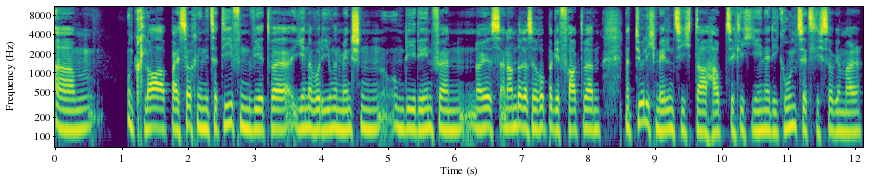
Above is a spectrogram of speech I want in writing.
Ähm und klar, bei solchen Initiativen wie etwa jener, wo die jungen Menschen um die Ideen für ein neues, ein anderes Europa gefragt werden, natürlich melden sich da hauptsächlich jene, die grundsätzlich, sage ich mal,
